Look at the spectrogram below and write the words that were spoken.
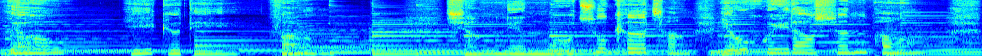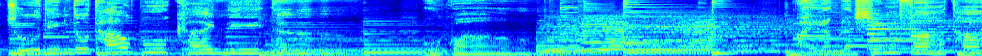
留一个地方想念无处可藏又回到身旁注定都逃不开你的目光。爱让人心发烫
